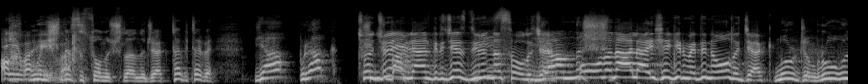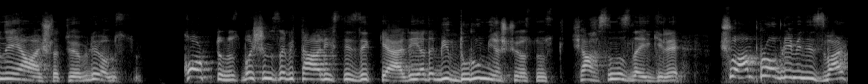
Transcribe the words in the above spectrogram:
Ah Eyvah, bu iş eyvah. nasıl sonuçlanacak? Tabii tabii. Ya bırak. Çocuğu Şimdi bak, evlendireceğiz, düğün biz nasıl olacak? yanlış- O oğlan hala işe girmedi, ne olacak? Nurcum ruhunu yavaşlatıyor biliyor musun? Korktunuz, başınıza bir talihsizlik geldi ya da bir durum yaşıyorsunuz şahsınızla ilgili. Şu an probleminiz var.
